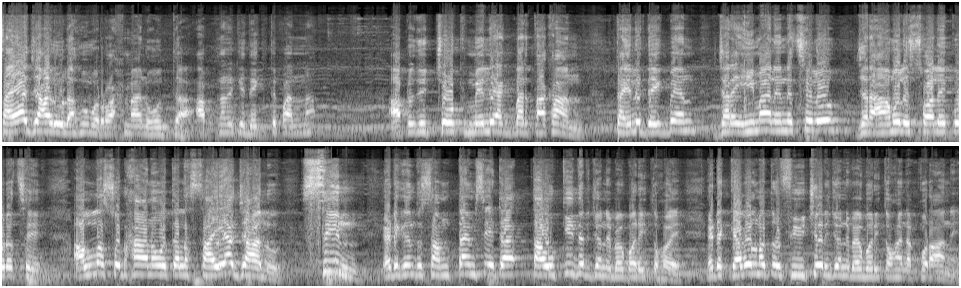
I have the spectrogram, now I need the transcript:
সায়াজআলু লাহুমুর রহমান উদ্দা। আপনারা কি দেখতে পান না? আপনি যদি চোখ মেলে একবার তাকান, তাইলে দেখবেন যারা ঈমান এনেছিল, যারা আমলে সলে করেছে, আল্লাহ সুবহান ও তালা তাআলা সায়াজআলু সিন, এটা কিন্তু সামটাইমস এটা তাওকীদের জন্য ব্যবহৃত হয়। এটা কেবলমাত্র ফিউচারের জন্য ব্যবহৃত হয় না কোরআনে।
